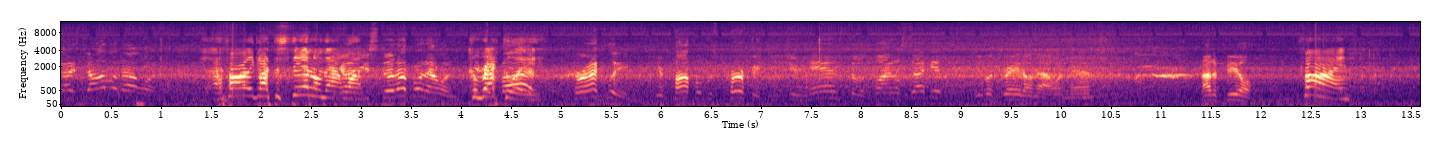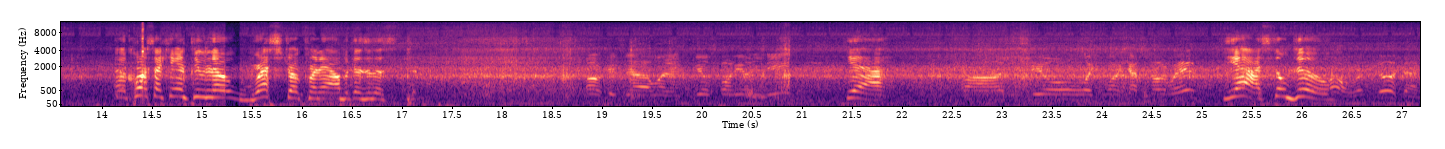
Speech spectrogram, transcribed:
Nice job on that one. I finally got to stand on that You, one. you stood up on that one. Correctly. Correctly. Your pop-up was perfect. Use your hands till the final second. You look great on that one, man. How'd it feel? Fine. And of course, I can't do no breaststroke for now because of this. Oh, because uh, what, it feels funny on your knee? Yeah. Uh, do you feel like you want to catch another wave? Yeah, I still do. Oh, let's do it then.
